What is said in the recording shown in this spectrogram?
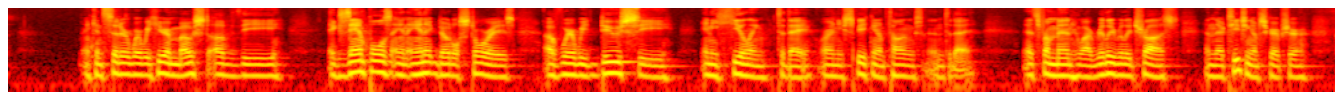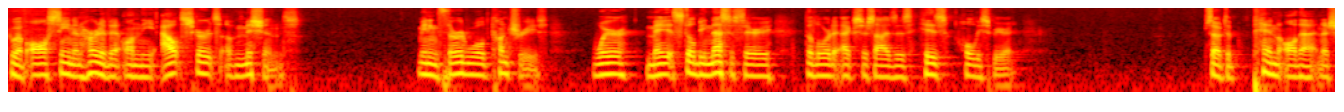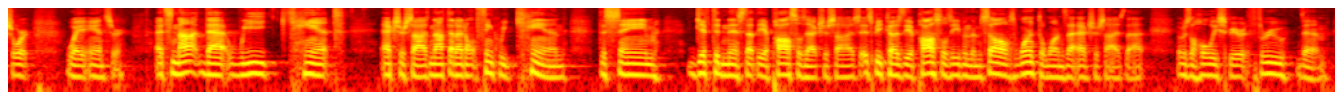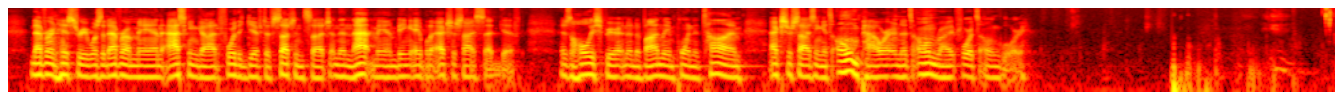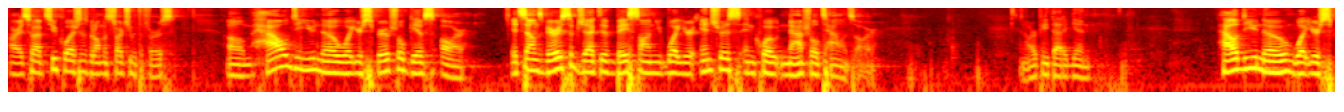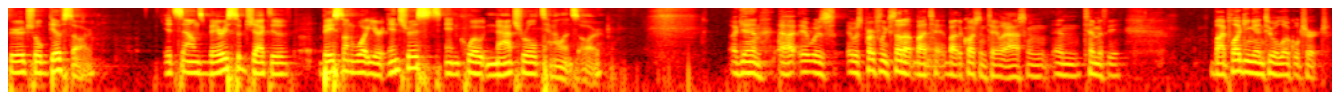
And consider where we hear most of the examples and anecdotal stories of where we do see any healing today or any speaking of tongues in today. It's from men who I really, really trust in their teaching of Scripture who have all seen and heard of it on the outskirts of missions, meaning third world countries, where may it still be necessary, the Lord exercises His Holy Spirit. So, to pin all that in a short way answer. It's not that we can't exercise, not that I don't think we can, the same giftedness that the apostles exercised. It's because the apostles, even themselves, weren't the ones that exercised that. It was the Holy Spirit through them. Never in history was it ever a man asking God for the gift of such and such, and then that man being able to exercise said gift. It is the Holy Spirit in a divinely appointed time exercising its own power and its own right for its own glory. All right, so I have two questions, but I'm going to start you with the first. Um, how do you know what your spiritual gifts are? It sounds very subjective based on what your interests and, quote, natural talents are. And I'll repeat that again. How do you know what your spiritual gifts are? It sounds very subjective based on what your interests and, quote, natural talents are. Again, uh, it was it was perfectly set up by by the question Taylor asked and, in Timothy. By plugging into a local church,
